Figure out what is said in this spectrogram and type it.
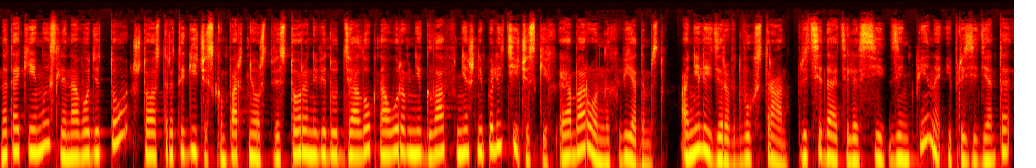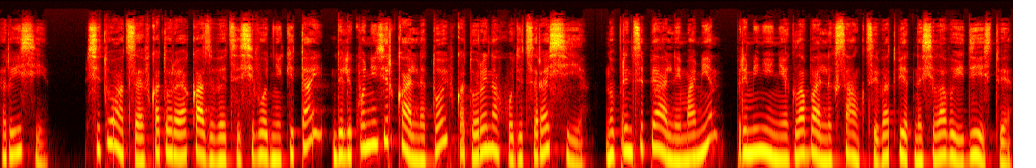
На такие мысли наводит то, что о стратегическом партнерстве стороны ведут диалог на уровне глав внешнеполитических и оборонных ведомств, а не лидеров двух стран, председателя Си Цзиньпина и президента Раиси. Ситуация, в которой оказывается сегодня Китай, далеко не зеркальна той, в которой находится Россия. Но принципиальный момент Применение глобальных санкций в ответ на силовые действия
